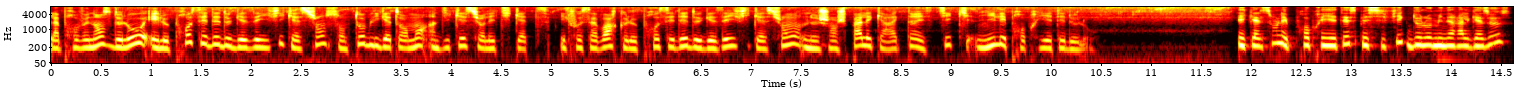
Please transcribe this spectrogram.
La provenance de l'eau et le procédé de gazéification sont obligatoirement indiqués sur l'étiquette. Il faut savoir que le procédé de gazéification ne change pas les caractéristiques ni les propriétés de l'eau. Et quelles sont les propriétés spécifiques de l'eau minérale gazeuse?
